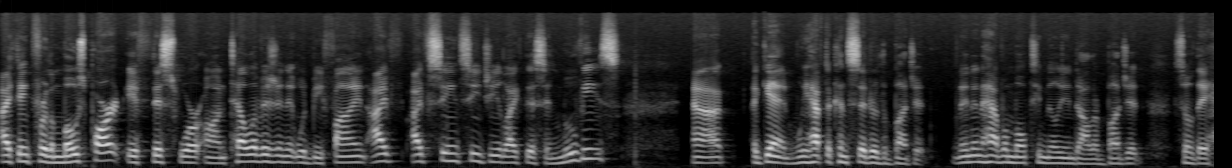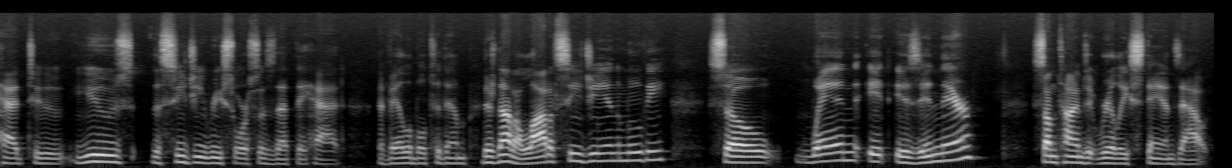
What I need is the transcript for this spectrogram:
I think for the most part, if this were on television, it would be fine. I've, I've seen CG like this in movies. Uh, again, we have to consider the budget. They didn't have a multi-million dollar budget, so they had to use the CG resources that they had available to them. There's not a lot of CG in the movie, so when it is in there, sometimes it really stands out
